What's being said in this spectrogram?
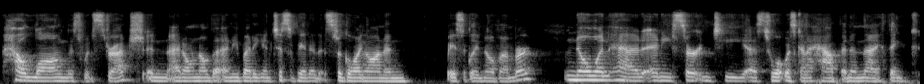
how long this would stretch. And I don't know that anybody anticipated it still going on in basically November. No one had any certainty as to what was going to happen. And I think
